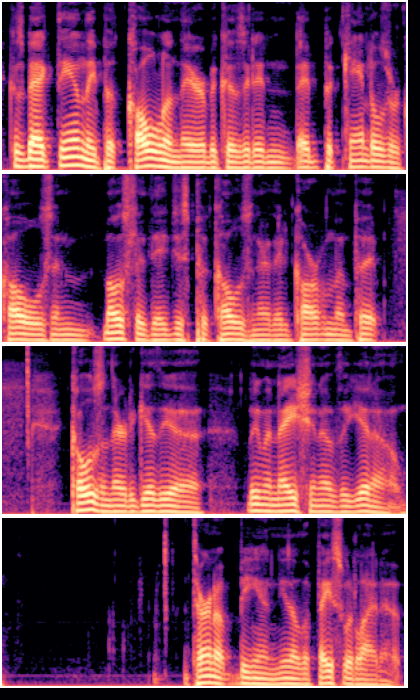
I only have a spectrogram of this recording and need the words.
Because back then they put coal in there because they didn't. They'd put candles or coals, and mostly they just put coals in there. They'd carve them and put coals in there to give the uh, illumination of the you know turnip being, you know, the face would light up.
